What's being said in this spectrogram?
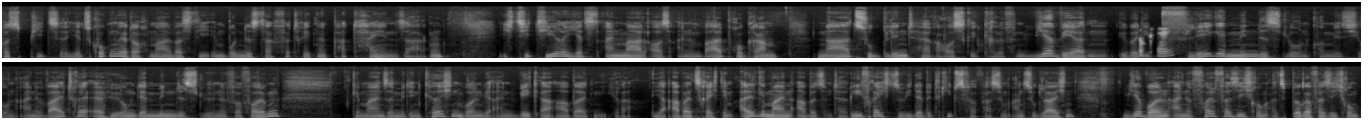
Hospize. Jetzt gucken wir doch mal, was die im Bundestag vertretenen Parteien sagen. Ich zitiere jetzt einmal aus einem Wahlprogramm nahezu blind herausgegriffen. Wir werden über okay. die Pflegemindestlohnkommission eine weitere Erhöhung der Mindestlöhne verfolgen. Gemeinsam mit den Kirchen wollen wir einen Weg erarbeiten, ihre, ihr Arbeitsrecht dem allgemeinen Arbeits- und Tarifrecht sowie der Betriebsverfassung anzugleichen. Wir wollen eine Vollversicherung als Bürgerversicherung,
